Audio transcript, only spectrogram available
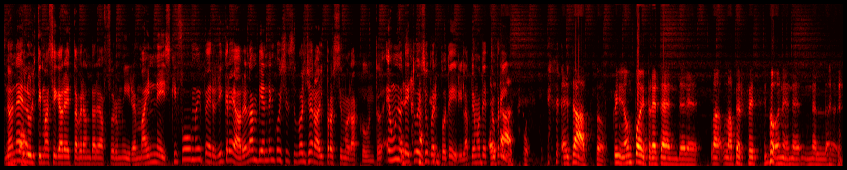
non è l'ultima sigaretta per andare a dormire, ma inneschi fumi per ricreare l'ambiente in cui si svolgerà il prossimo racconto. È uno dei tuoi Esatto. superpoteri, l'abbiamo detto prima. Esatto, esatto. Quindi non puoi pretendere la, la perfezione nel- nel-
